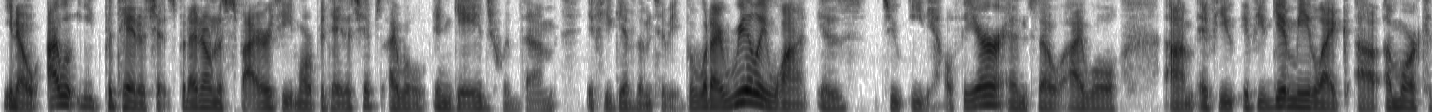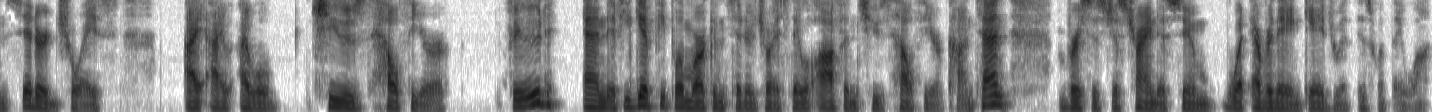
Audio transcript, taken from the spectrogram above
You know, I will eat potato chips, but I don't aspire to eat more potato chips. I will engage with them if you give them to me. But what I really want is to eat healthier, and so I will. Um, if you if you give me like a, a more considered choice, I, I, I will choose healthier food. And if you give people a more considered choice, they will often choose healthier content versus just trying to assume whatever they engage with is what they want.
